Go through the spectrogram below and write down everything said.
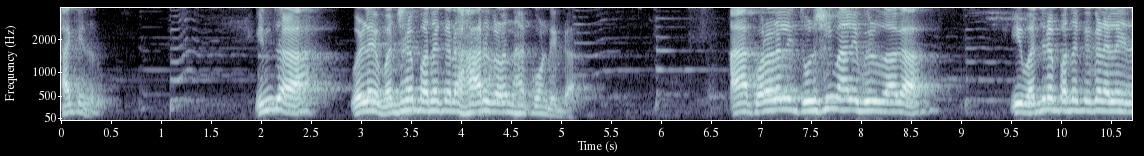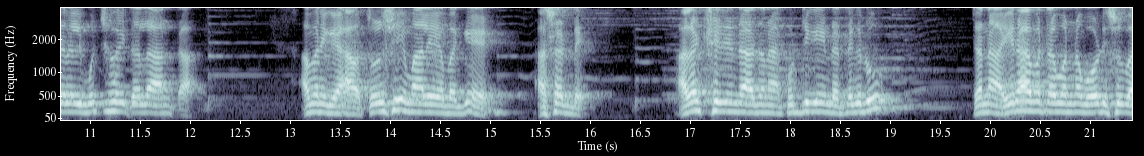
ಹಾಕಿದರು. ಇಂದ್ರ ಒಳ್ಳೆಯ ವಜ್ರಪದಕದ ಹಾರುಗಳನ್ನು ಹಾಕ್ಕೊಂಡಿದ್ದ ಆ ಕೊರಳಲ್ಲಿ ತುಳಸಿ ಮಾಲೆ ಬೀಳುವಾಗ ಈ ವಜ್ರ ಪದಕಗಳೆಲ್ಲ ಇದರಲ್ಲಿ ಮುಚ್ಚಿ ಹೋಯ್ತಲ್ಲ ಅಂತ. ಅವನಿಗೆ ಆ ತುಳಸಿ ಮಾಲೆಯ ಬಗ್ಗೆ ಅಸಡ್ಡೆ. ಅಲಕ್ಷ್ಯದಿಂದ ಅದನ್ನು ಕುತ್ತಿಗೆಯಿಂದ ತೆಗೆದು ತನ್ನ ಐರಾವತವನ್ನು ಓಡಿಸುವ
